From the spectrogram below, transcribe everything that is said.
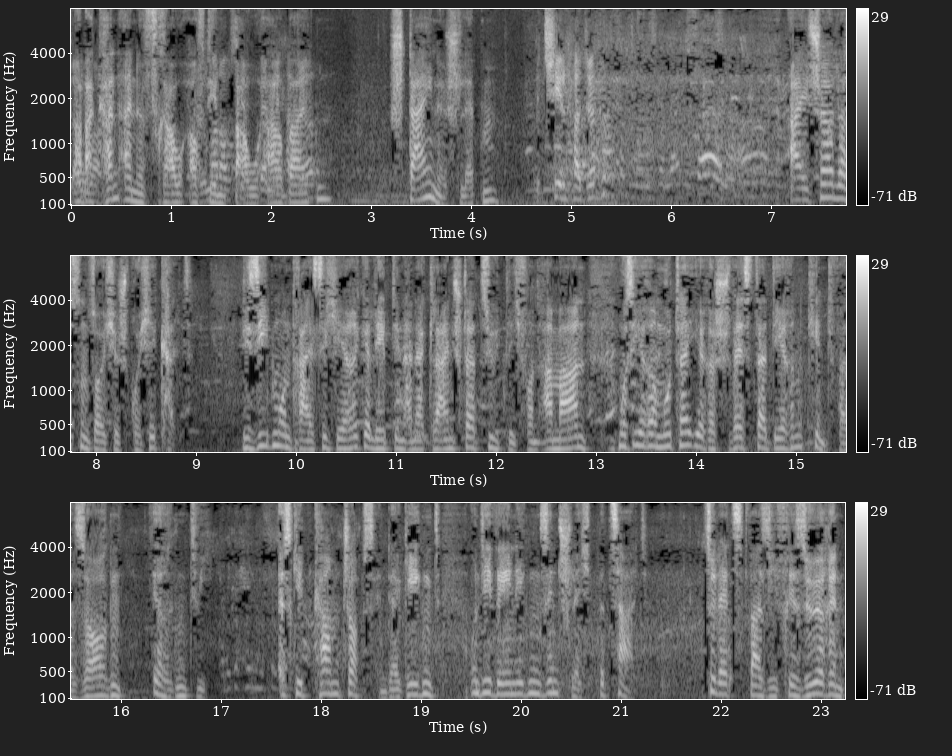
Aber kann eine Frau auf dem Bau arbeiten? Steine schleppen? Aisha lassen solche Sprüche kalt. Die 37-Jährige lebt in einer Kleinstadt südlich von Amman, muss ihre Mutter, ihre Schwester, deren Kind versorgen, irgendwie. Es gibt kaum Jobs in der Gegend und die wenigen sind schlecht bezahlt. Zuletzt war sie Friseurin,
